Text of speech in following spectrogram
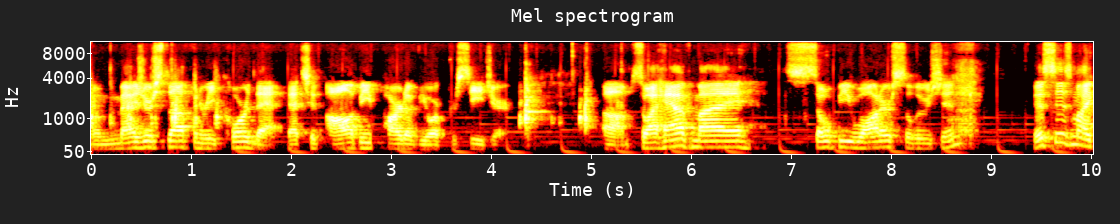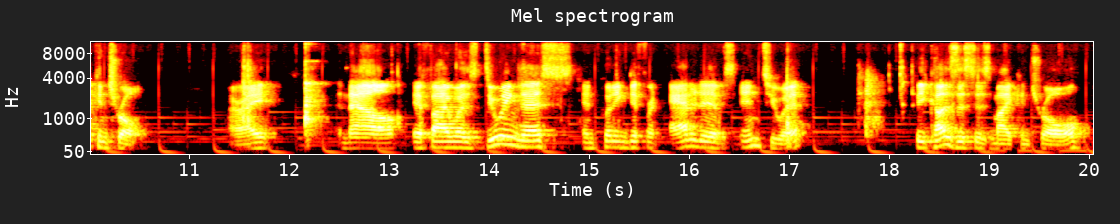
You know, measure stuff and record that. That should all be part of your procedure. Um, so I have my soapy water solution. This is my control. All right. Now, if I was doing this and putting different additives into it, because this is my control,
